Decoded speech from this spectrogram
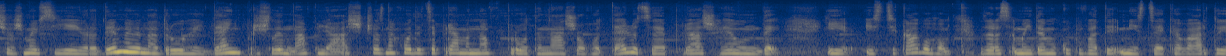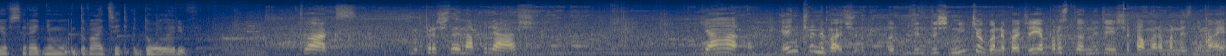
Що ж, ми всією родиною на другий день прийшли на пляж, що знаходиться прямо навпроти нашого готелю. Це пляж Геунде. І із цікавого зараз ми йдемо купувати місце, яке вартує в середньому 20 доларів. Такс. Ми прийшли на пляж. Я, я нічого не бачу. От нічого не бачу. Я просто надію, що камера мене знімає.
